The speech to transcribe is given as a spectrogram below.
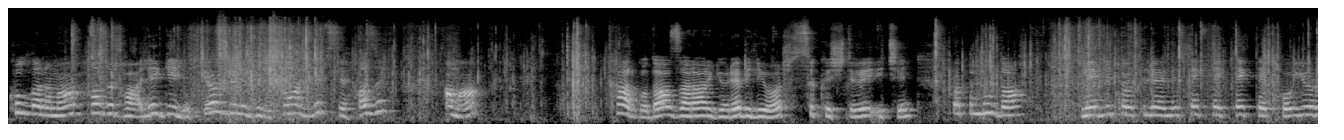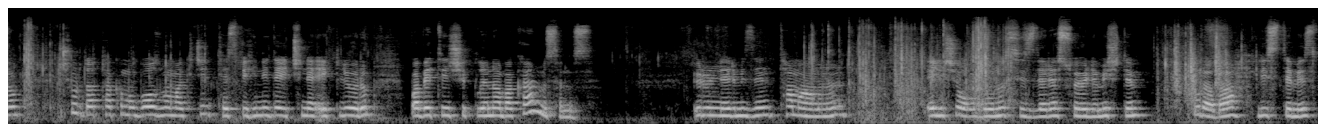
kullanıma hazır hale gelir. Gördüğünüz gibi şu an hepsi hazır ama kargoda zarar görebiliyor sıkıştığı için. Bakın burada mevlit örtülerini tek tek tek tek koyuyorum. Şurada takımı bozmamak için tesbihini de içine ekliyorum. Babetin şıklığına bakar mısınız? Ürünlerimizin tamamının el işi olduğunu sizlere söylemiştim. Burada listemiz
